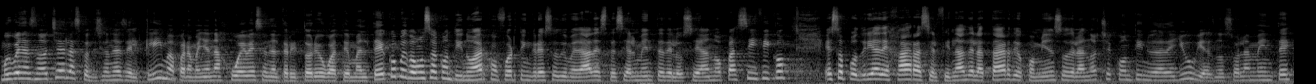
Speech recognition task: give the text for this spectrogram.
Muy buenas noches. Las condiciones del clima para mañana jueves en el territorio guatemalteco. Pues vamos a continuar con fuerte ingreso de humedad, especialmente del Océano Pacífico. Eso podría dejar hacia el final de la tarde o comienzo de la noche continuidad de lluvias, no solamente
